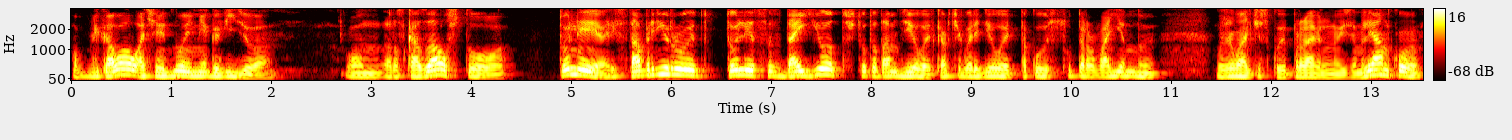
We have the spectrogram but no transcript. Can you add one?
опубликовал очередное мега-видео. Он рассказал, что то ли реставрирует, то ли создает, что-то там делает. Короче говоря, делает такую супер военную выживальческую правильную землянку,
